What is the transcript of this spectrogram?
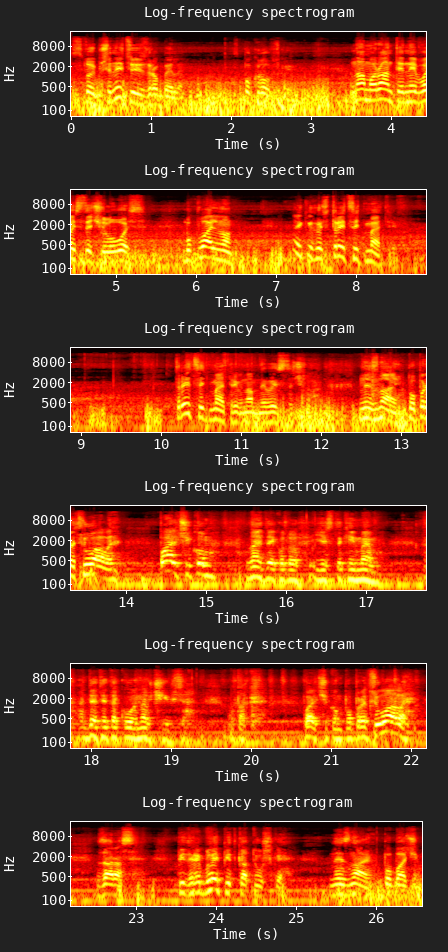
з тою пшеницею зробили, з Покровською нам оранти не вистачило ось буквально ну, якихось 30 метрів. 30 метрів нам не вистачило. Не знаю, попрацювали пальчиком. Знаєте, як ото є такий мем, де ти такого навчився. Отак пальчиком попрацювали. Зараз підгребли під катушки. Не знаю, побачимо.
